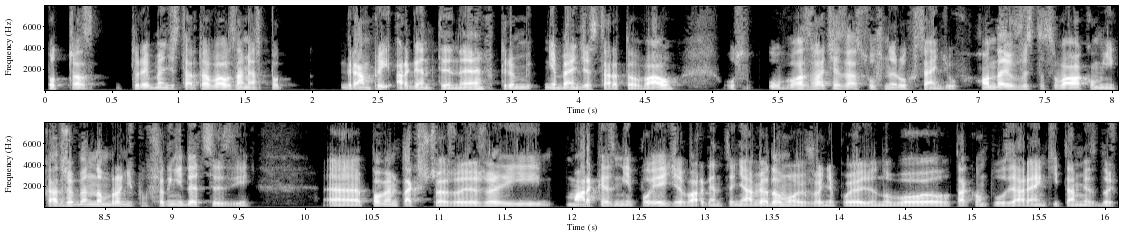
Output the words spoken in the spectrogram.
podczas której będzie startował zamiast pod, Grand Prix Argentyny, w którym nie będzie startował, uważacie za słuszny ruch sędziów. Honda już wystosowała komunikat, że będą bronić poprzedniej decyzji. E, powiem tak szczerze, jeżeli Marquez nie pojedzie w Argentynie, a wiadomo już, że nie pojedzie, no bo ta kontuzja ręki tam jest dość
